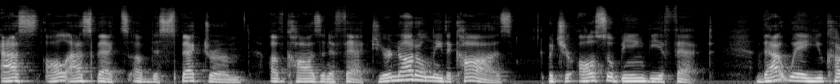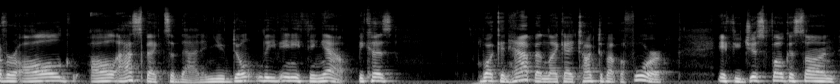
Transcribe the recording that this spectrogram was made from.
as, all aspects of the spectrum of cause and effect. You're not only the cause, but you're also being the effect. That way you cover all all aspects of that and you don't leave anything out because what can happen like I talked about before, if you just focus on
